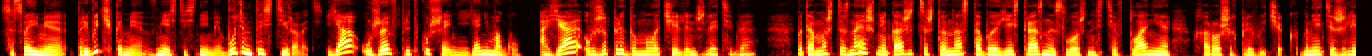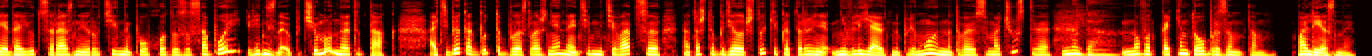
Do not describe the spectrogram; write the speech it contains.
со своими привычками вместе с ними будем тестировать. Я уже в предвкушении, я не могу. А я уже придумала челлендж для тебя. Потому что, знаешь, мне кажется, что у нас с тобой есть разные сложности в плане хороших привычек. Мне тяжелее даются разные рутины по уходу за собой. Я не знаю почему, но это так. А тебе как будто бы сложнее найти мотивацию на то, чтобы делать штуки, которые не влияют напрямую на твое самочувствие. Ну да. Но вот каким-то образом там полезны.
